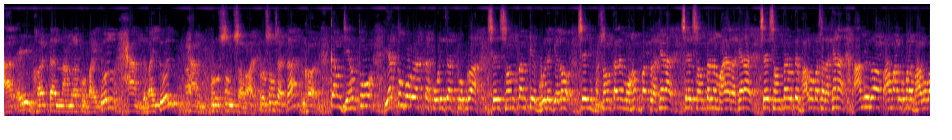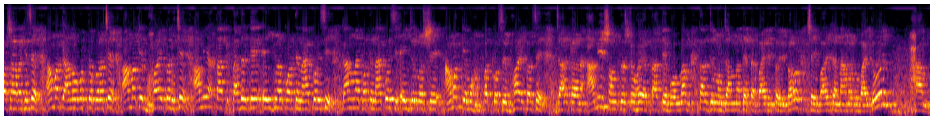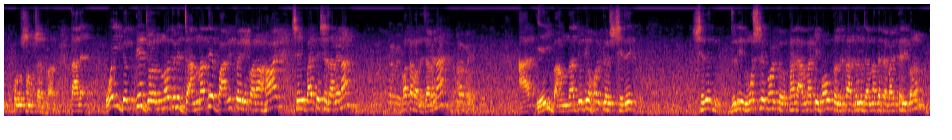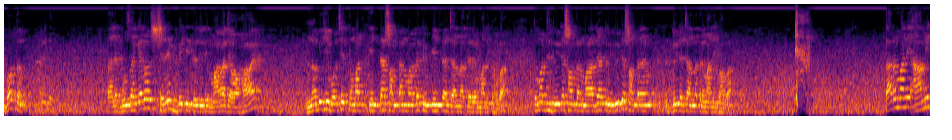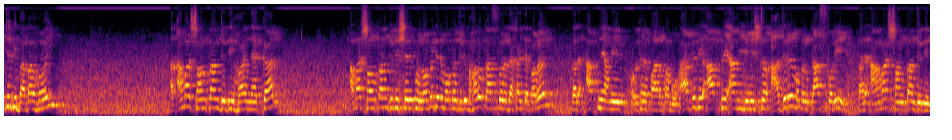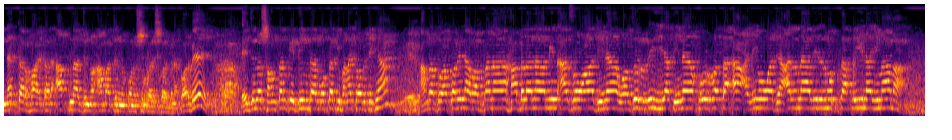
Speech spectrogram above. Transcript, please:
আর এই ঘরটার নাম রাখো বাইতুল হামদ বাইতুল হামদ প্রশংসাময় প্রশংসা একটা ঘর। কারণ যেহেতু এত বড় একটা কলিজার টুকরা সেই সন্তানকে ভুলে গেল, সেই সন্তানের রাখে না সেই সন্তানের মায়া রাখে না সেই ভালোবাসা রাখে না আমি রব আমার উপর ভালোবাসা রেখেছে, আমাকে আনুগত্য করেছে, আমাকে ভয় করেছে। আমি তাদেরকে এইগুলো করতে না করেছি, কান্না করতে না করেছি, এই জন্য সে আমাকে মোহাব্বত করছে, ভয় করছে। যার কারণে আমি সন্তুষ্ট হয়ে তাকে বললাম, তার জন্য জান্নাতে একটা বাড়ি তৈরি করো, সেই বাড়িটার নাম রাখো বাইতুল হাম প্রশংসার ঘর। তাহলে ওই ব্যক্তির জন্য যদি জান্নাতে বাড়ি তৈরি করা হয়, সেই বাড়িতে সে যাবে না? কথা বলে, যাবে না? আর এই বান্দা যদি হয়তো সেরেক সেরেক যদি মুশরেক হয়তো, তাহলে আল্লাহ কি বলতো যে তার জন্য জান্নাতে একটা বাড়ি তৈরি করো? বলতো? তাহলে বোঝা গেল সেরেক ব্যক্তিতে যদি মারা যাওয়া হয় নবীজি বলছে, তোমার তিনটা সন্তান মারা যায়, তুমি তিনটা জান্নাতের মালিক হবা। তোমার যদি দুইটা সন্তান মারা যায়, তুমি দুইটা সন্তানের, দুইটা জান্নাতের মালিক হবা। তার মানে আমি যদি বাবা হই, আর আমার সন্তান যদি হয় নেককার, আমার সন্তান যদি সেরকম নবীদের মতন যদি ভালো কাজ করে দেখাইতে পারে তাহলে আপনি আমি ওইখানে পার পাবো। আর যদি আপনি আমি যদি মিস্টার আজরের মতন কাজ করি, তাহলে আমার সন্তান যদি নেককার হয়, তাহলে আপনার জন্য, আমার জন্য কোনো সুপারিশ করবে না। করবে? এই জন্য সন্তানকে দিনদার মোত্তাকি বানাইতে হবে, ঠিক না? আমরা দোয়া করি না, রব্বানা হাবলানা মিন আজওয়াজিনা ওয়া যুররিয়াতিনা কুররাতা আ'ইনি ওয়াজআলনা লিল মুত্তাকিনা ইমামা।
